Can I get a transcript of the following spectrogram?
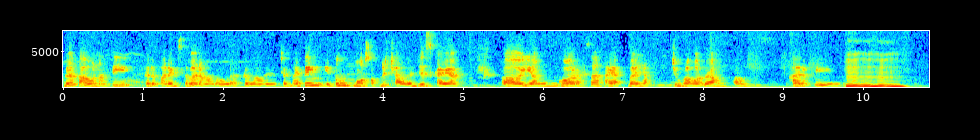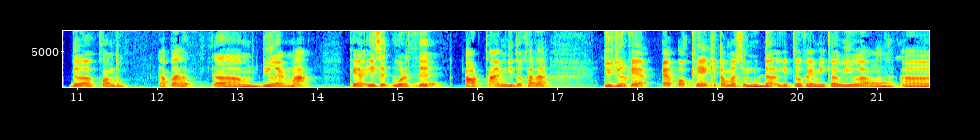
nggak tahu nanti ke depannya bisa bareng atau enggak segala macam I think itu most of the challenges kayak uh, yang gue rasa kayak banyak juga orang um, hadapin Hmm, hmm, hmm, hmm. The apa um, dilema kayak is it worth it our time gitu? Karena jujur kayak eh, oke kita masih muda gitu kayak Mika bilang. Eh,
